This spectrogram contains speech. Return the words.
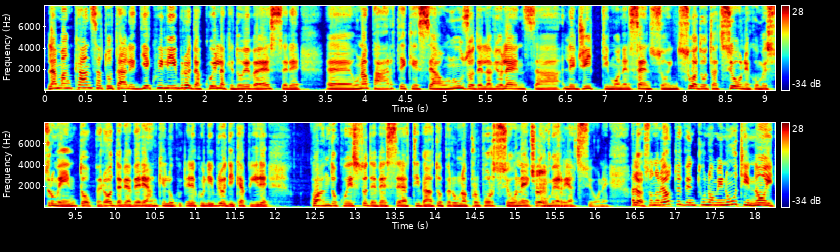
la mancanza totale di equilibrio da quella che doveva essere eh, una parte che se ha un uso della violenza legittimo nel senso in sua dotazione come strumento, però deve avere anche l'equilibrio di capire quando questo deve essere attivato per una proporzione certo. come reazione. Allora, sono le 8 e 21 minuti, noi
